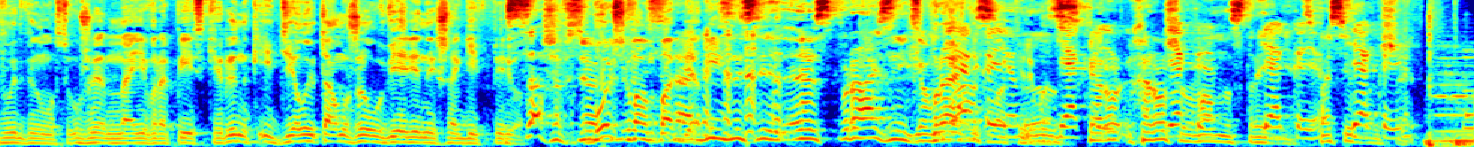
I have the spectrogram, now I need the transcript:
выдвинулась уже на европейский рынок и делает там уже уверенные шаги вперед. Саша, все. Больше вам побед. Бизнесе, э, с праздником. С праздником, хоро- Хорошего Дякую. вам настроения. Дякую. Спасибо Дякую. большое.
